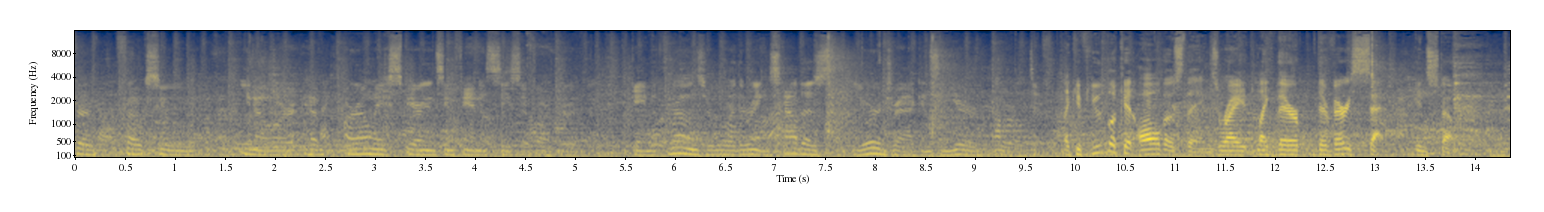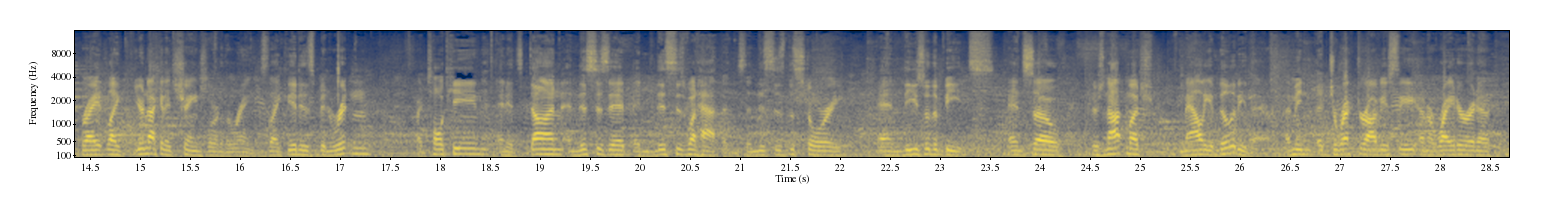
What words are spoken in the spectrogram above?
For folks who, you know, are, have, are only experiencing fantasy so far through Game of Thrones or Lord of the Rings, how does your dragons and your world differ? Like if you look at all those things, right? Like they're they're very set in stone, right? Like you're not going to change Lord of the Rings. Like it has been written by Tolkien and it's done and this is it and this is what happens and this is the story and these are the beats. And so there's not much malleability there. I mean, a director obviously and a writer and a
